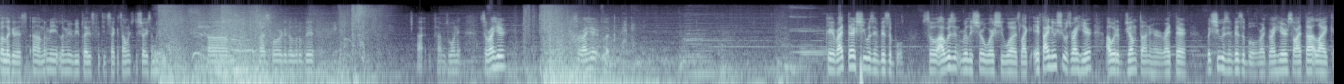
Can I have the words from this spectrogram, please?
but look at this. Um, let me let me replay this 15 seconds. I want you to show you something. Um, fast forward it a little bit times one it. So right here, so right here, look. Okay, right there she was invisible. So I wasn't really sure where she was. Like if I knew she was right here, I would have jumped on her right there. But she was invisible, like right here. So I thought like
